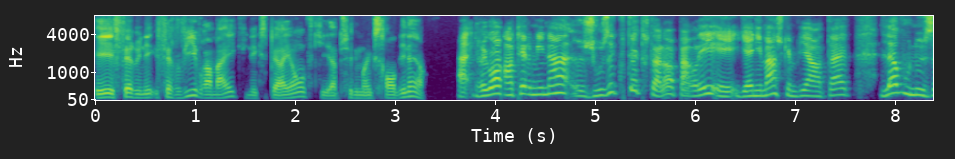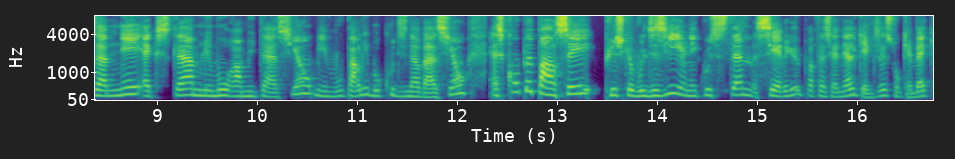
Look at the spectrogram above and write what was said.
et faire, une, faire vivre à Mike une expérience qui est absolument extraordinaire. Ah, Grégoire, en terminant, je vous écoutais tout à l'heure parler et il y a une image qui me vient en tête. Là, vous nous amenez, exclame l'humour en mutation, mais vous parlez beaucoup d'innovation. Est-ce qu'on peut penser, puisque vous le disiez, il y a un écosystème sérieux, professionnel qui existe au Québec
